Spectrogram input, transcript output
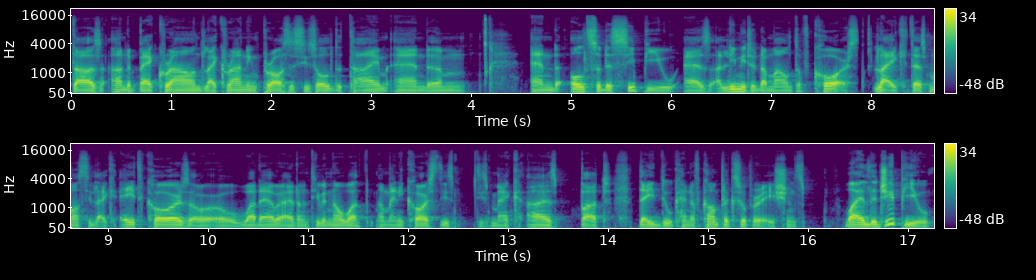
does on the background, like running processes all the time, and um, and also the CPU has a limited amount of cores. Like there's mostly like eight cores or, or whatever. I don't even know what how many cores this this Mac has, but they do kind of complex operations. While the GPU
